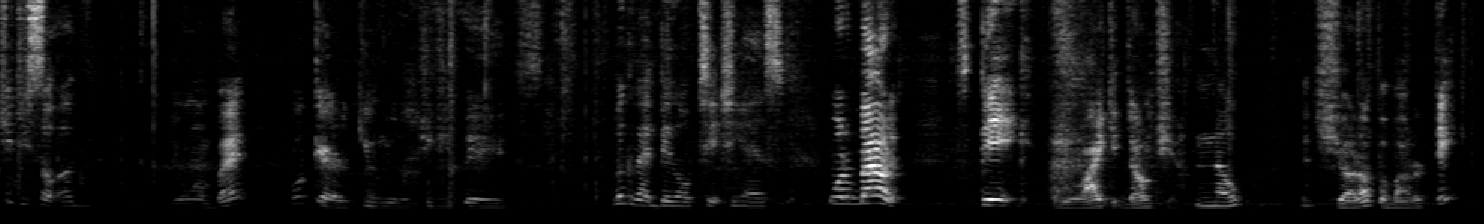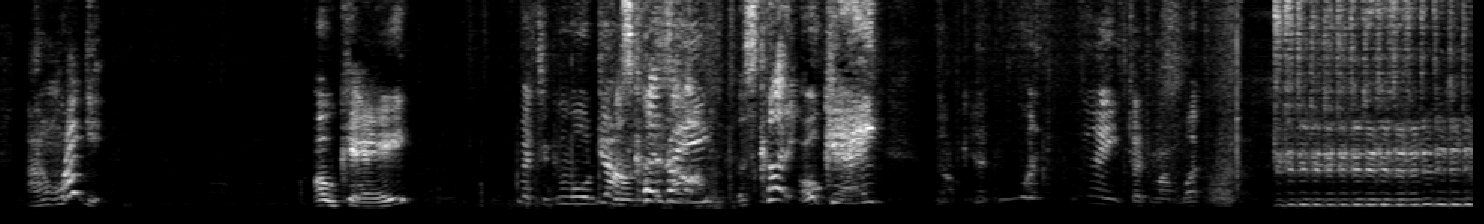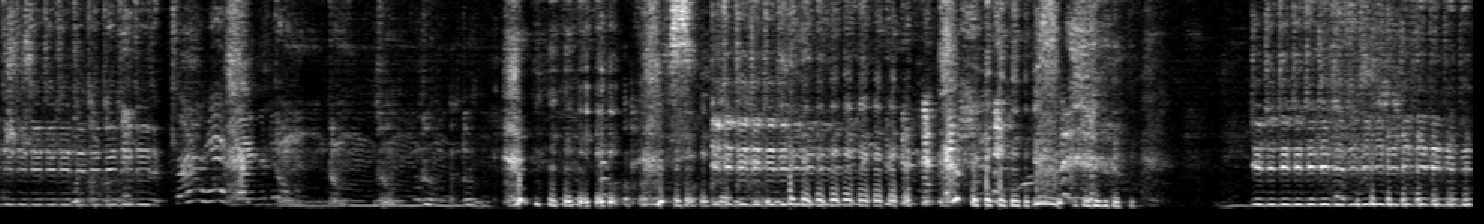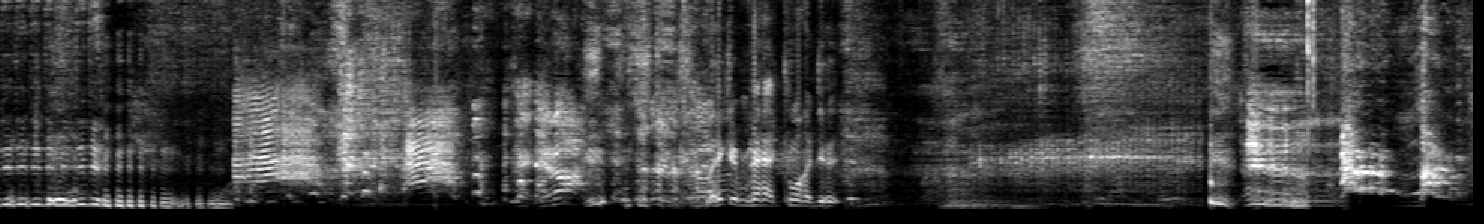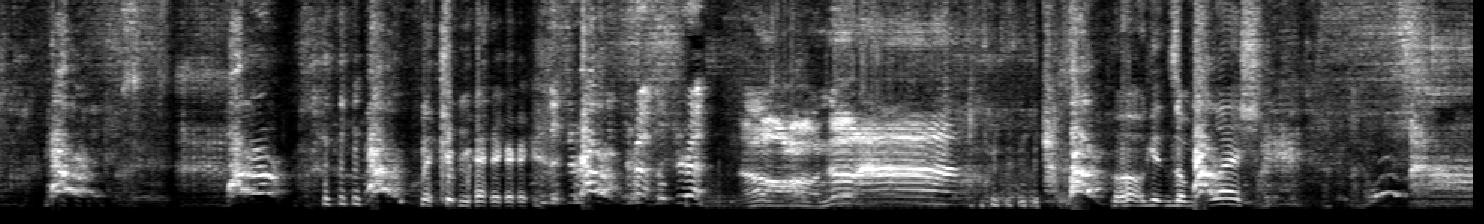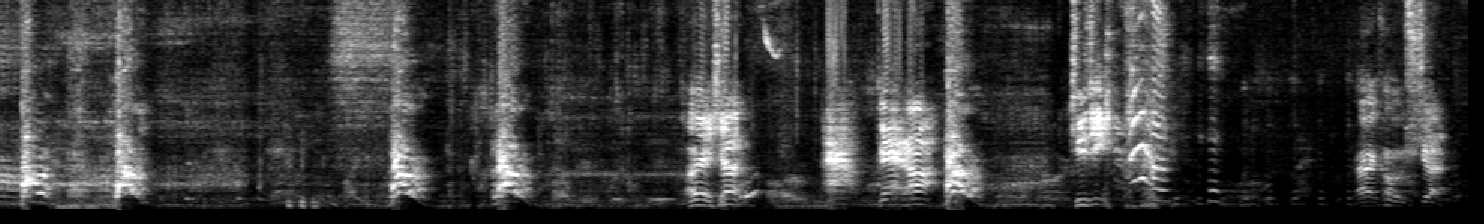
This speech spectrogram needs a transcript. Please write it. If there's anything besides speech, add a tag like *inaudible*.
Chichi's so ugly. You want back? Look at her cute little Chichi face. Look at that big old tit she has. What about it? It's big. You like it, don't you? No, Then shut up about her tit. I don't like it. Okay. Mexican Will John. Let's cut it off. Let's cut it. Okay. No, okay. What? I ain't touching my butt. Turn her head while you're doing it. Get off. Make her mad. Come on, do it. Make her mad, Lift her up, lift her up, lift her up. Oh, no. *laughs* Oh, *laughs* getting some flesh. Okay, shut up. Ah, get up. Gigi. *laughs* Alright, come on, shut up.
